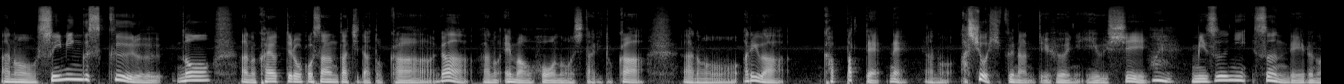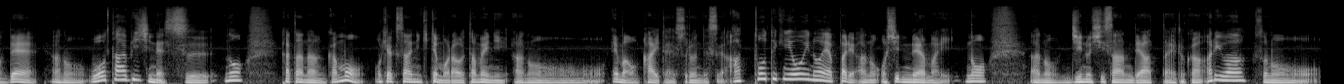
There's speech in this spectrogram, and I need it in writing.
あの、スイミングスクールの、あの、通ってるお子さんたちだとかが、あの、エマを奉納したりとか、あの、あるいは、カッパってね、あの、足を引くなんていう風に言うし、はい、水に住んでいるので、あの、ウォータービジネスの方なんかもお客さんに来てもらうために、あの、エマを描いたりするんですが、圧倒的に多いのはやっぱりあの、お尻の病の、あの、地主さんであったりとか、あるいは、その、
